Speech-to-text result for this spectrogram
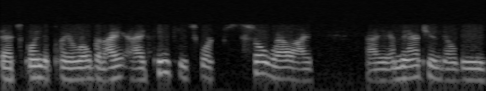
that's going to play a role, but I, I think it's worked so well. I I imagine there'll be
